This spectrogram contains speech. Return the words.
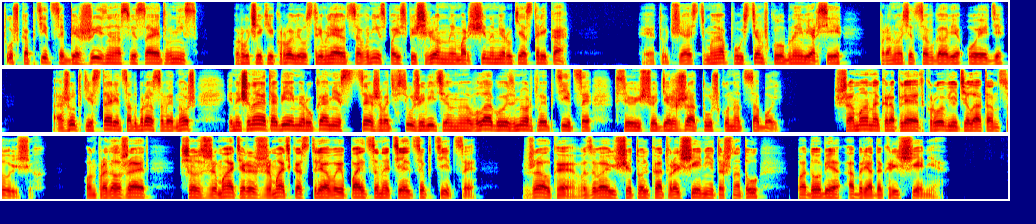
Тушка птицы безжизненно свисает вниз. Ручейки крови устремляются вниз по испещренной морщинами руке старика. Эту часть мы опустим в клубной версии — проносится в голове у Эдди, а жуткий старец отбрасывает нож и начинает обеими руками сцеживать всю живительную влагу из мертвой птицы, все еще держа тушку над собой. Шаман окропляет кровью тела танцующих. Он продолжает все сжимать и разжимать костлявые пальцы на тельце птицы. Жалкое, вызывающее только отвращение и тошноту, подобие обряда крещения.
